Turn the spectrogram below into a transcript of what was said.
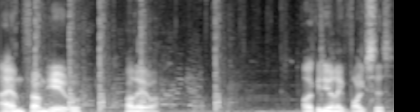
I haven't found you. Oh, there you are. I can hear like voices.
